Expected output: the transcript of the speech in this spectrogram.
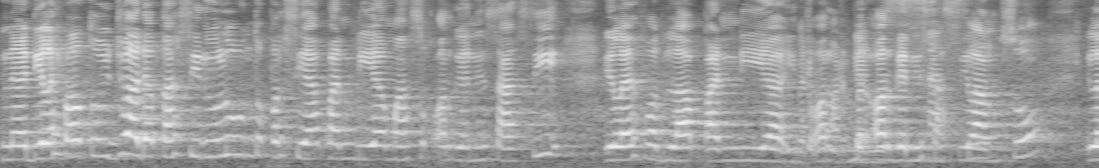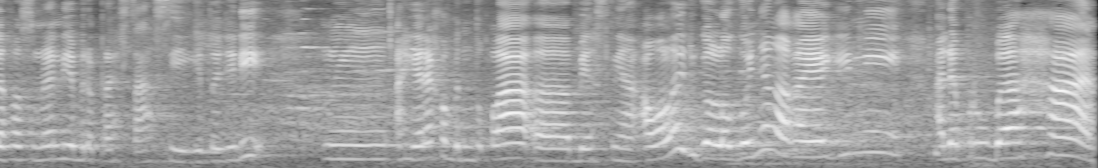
nah di level 7 adaptasi dulu untuk persiapan dia masuk organisasi. Di level 8 dia itu or- Berorganisasi. berorganisasi langsung. Di level 9 dia berprestasi gitu. Jadi hmm, akhirnya kebentuklah eh, base-nya. Awalnya juga logonya nggak kayak gini. Ada perubahan.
